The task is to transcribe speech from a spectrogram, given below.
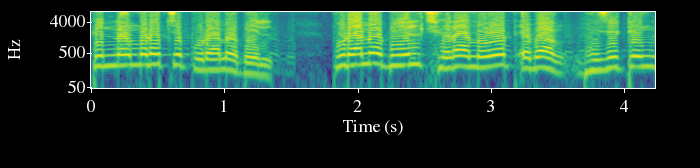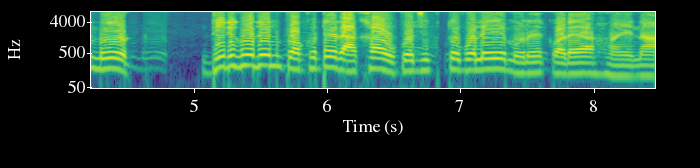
তিন নম্বর হচ্ছে পুরানো বিল। পুরানো বিল ছেঁড়া নোট এবং ভিজিটিং নোট দীর্ঘদিন পকেটে রাখা উপযুক্ত বলে মনে করা হয় না।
